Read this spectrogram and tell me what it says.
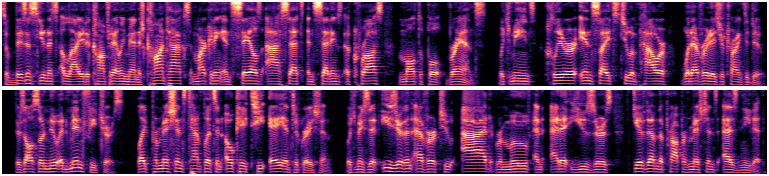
So, business units allow you to confidently manage contacts, marketing, and sales assets and settings across multiple brands which means clearer insights to empower whatever it is you're trying to do. There's also new admin features like permissions, templates, and OKTA integration, which makes it easier than ever to add, remove, and edit users, give them the proper permissions as needed.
